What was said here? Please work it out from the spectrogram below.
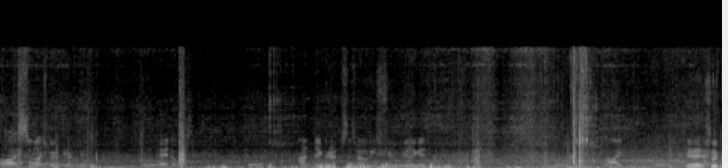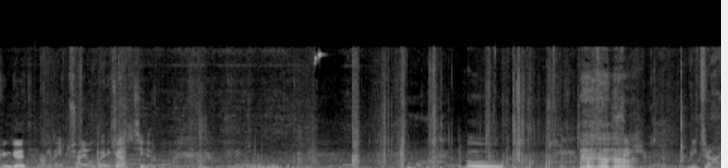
Oh, it's so much more grippy on the pedals. And the grips as well, these feel really good. Aye, Yeah, it's looking good. a wee bit of trial. But you can't see it, but. Oh. Retry.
